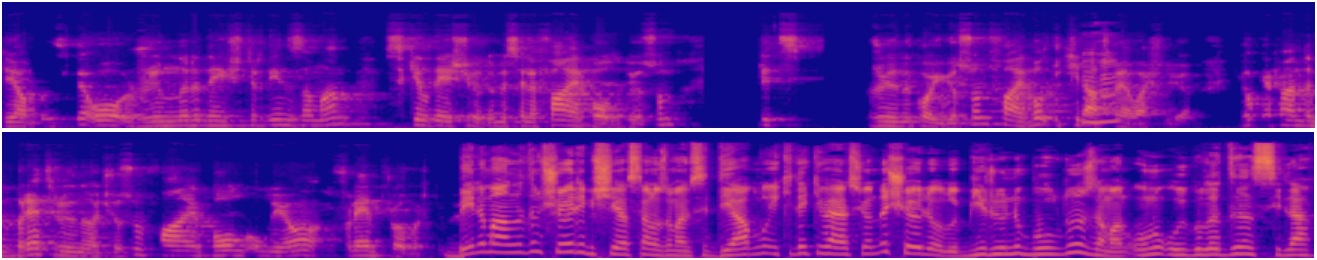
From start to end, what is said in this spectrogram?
Diablo 3'te o rune'ları değiştirdiğin zaman skill değişiyordu. Mesela Fireball diyorsun. Blitz rune'u koyuyorsun. Fireball ikili Hı-hı. atmaya başlıyor. Yok efendim Breath rune'u açıyorsun. Fireball oluyor Flamethrower gibi. Benim anladığım şöyle bir şey Hasan o zaman. Mesela Diablo 2'deki versiyonda şöyle oluyor. Bir rune'u bulduğun zaman onu uyguladığın silah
